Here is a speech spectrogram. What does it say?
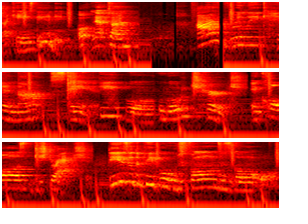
I can't stand it. Oh, nap time. I really cannot stand people who go to church and cause distraction. These are the people whose phones is going off.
